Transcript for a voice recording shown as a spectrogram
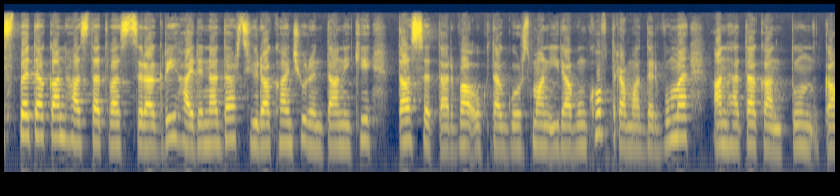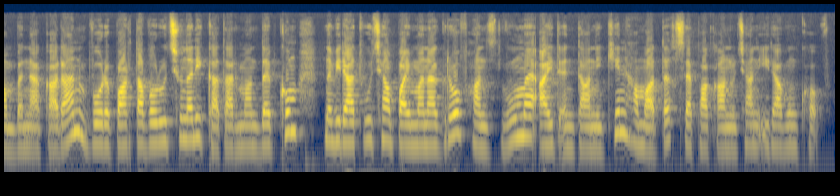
Ըստ պետական հաստատված ծրագրի հայրենադարձ յուրաքանչյուր ընտանիքի 10 տարվա օգտագործման իրավունքով տրամադրվում է անհատական տուն կամ բնակարան, որը պարտավորությունների կատարման դեպքում նվիրատվության պայմանագրով հանձնվում է այդ ընտանիքին համատեղ սեփականության իրավունքով։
